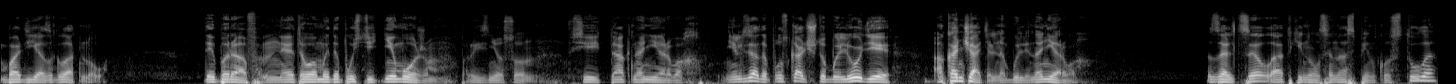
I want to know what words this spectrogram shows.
Бадья сглотнул. «Ты прав, этого мы допустить не можем», — произнес он. «Все и так на нервах. Нельзя допускать, чтобы люди окончательно были на нервах». Зальцелло откинулся на спинку стула,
